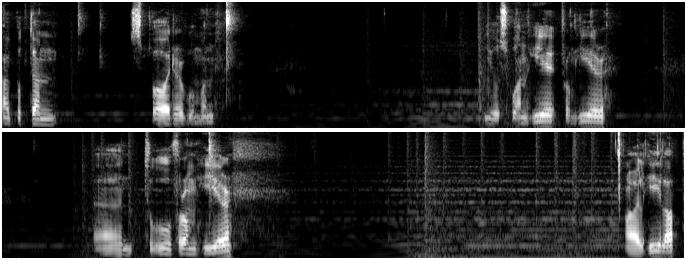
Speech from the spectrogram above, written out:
I'll put down Spider Woman. Use one here from here and two from here. I'll heal up.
